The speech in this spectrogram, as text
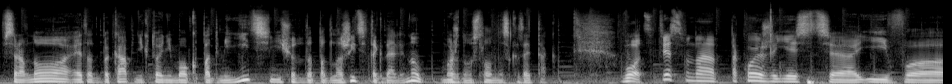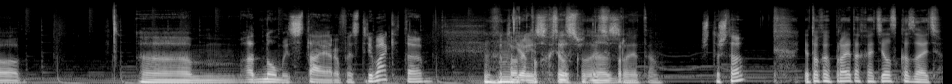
все равно этот бэкап никто не мог подменить, ничего туда подложить и так далее. Ну, можно условно сказать так. Вот, соответственно, такое же есть э, и в э, одном из стайеров S3 Bucket, Угу, который, я только хотел сказать про это. Что-что? Я только про это хотел сказать.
